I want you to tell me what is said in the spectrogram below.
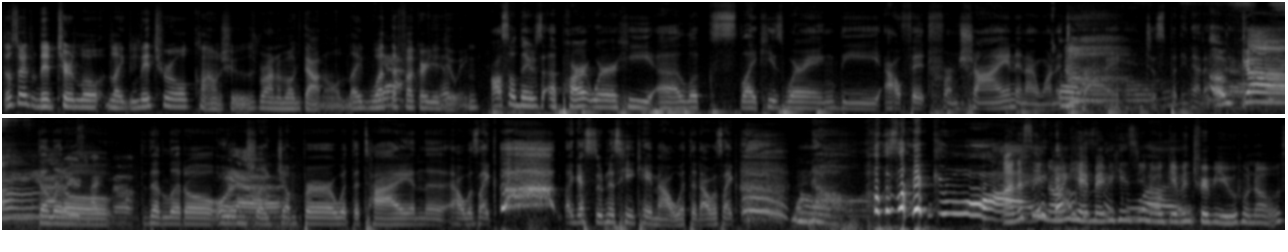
those are literal, like literal clown shoes. Ronald McDonald. Like, what the fuck are you Yep. doing? Also, there's a part where he uh, looks like he's wearing the outfit from Shine, and I wanted to cry. Just putting that out Oh there. God. The I know what you're talking little, the little orange Yeah. like jumper with the tie, and the I was like, ah! like as soon as he came out with it, I was like, no. I was like, why? Honestly, knowing him, maybe like, he's you know giving tribute. Who knows?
